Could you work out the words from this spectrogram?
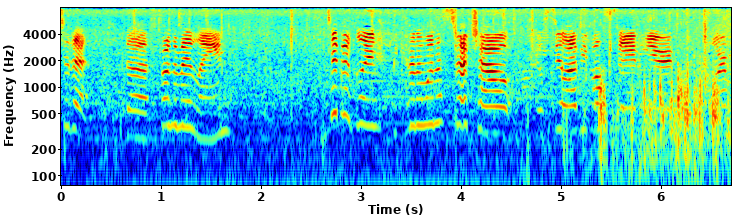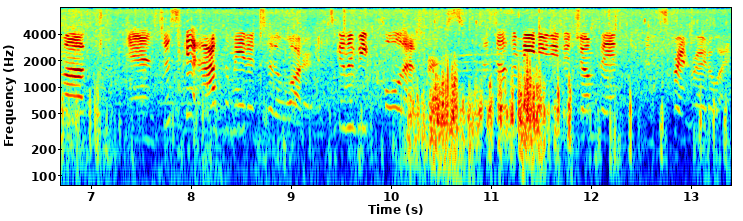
to the, the front of my lane, typically you kind of want to stretch out. You'll see a lot of people staying here, warm up, and just get acclimated to the water. It's going to be cold at first. That doesn't mean you need to jump in and sprint right away.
